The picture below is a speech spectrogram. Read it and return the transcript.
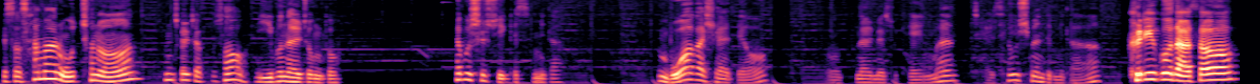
그래서 4만 5천 원 손절 잡고서 2분할 정도 해보실 수 있겠습니다. 좀 모아 가셔야 돼요. 어, 분할 매수 계획만 잘 세우시면 됩니다. 그리고 나서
